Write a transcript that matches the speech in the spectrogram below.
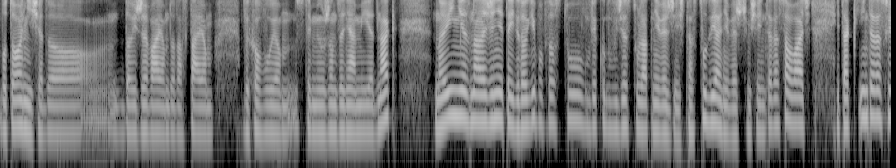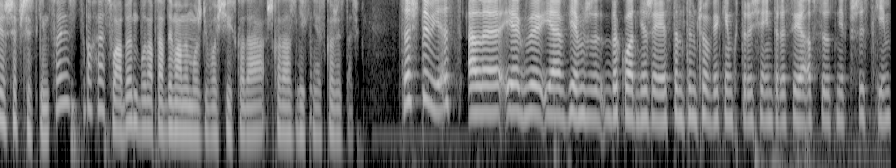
bo to oni się do, dojrzewają, dorastają, wychowują z tymi urządzeniami jednak. No i nieznalezienie tej drogi po prostu w wieku 20 lat nie wiesz gdzie iść na studia, nie wiesz czym się interesować i tak interesujesz się wszystkim, co jest trochę słabe, bo naprawdę mamy możliwości i szkoda, szkoda z nich nie skorzystać. Coś w tym jest, ale jakby ja wiem, że dokładnie, że jestem tym człowiekiem, który się interesuje absolutnie wszystkim.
